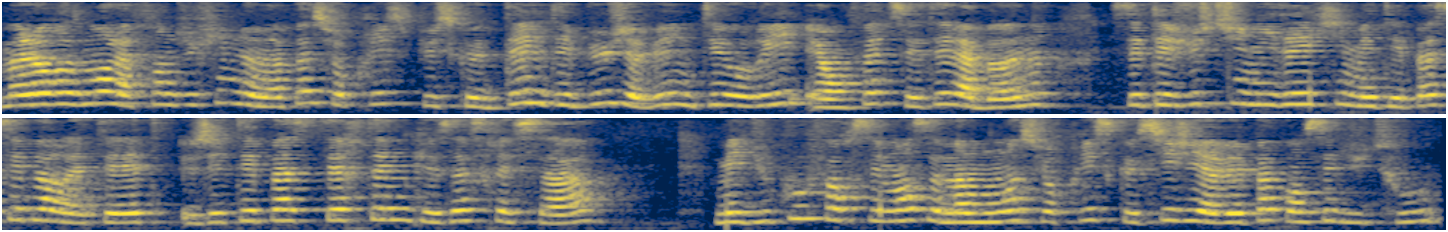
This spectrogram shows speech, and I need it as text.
Malheureusement, la fin du film ne m'a pas surprise puisque dès le début, j'avais une théorie et en fait, c'était la bonne. C'était juste une idée qui m'était passée par la tête. J'étais pas certaine que ça serait ça. Mais du coup, forcément, ça m'a moins surprise que si j'y avais pas pensé du tout.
